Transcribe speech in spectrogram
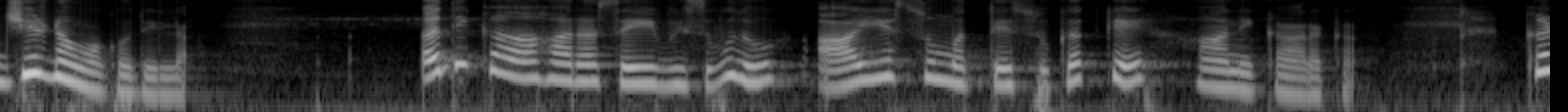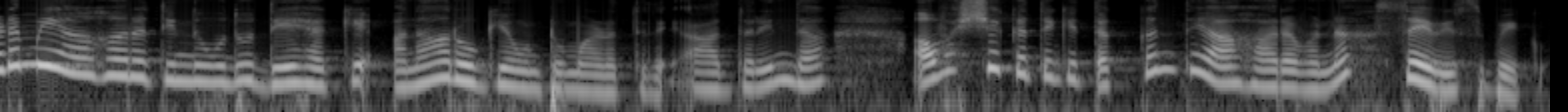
ಜೀರ್ಣವಾಗೋದಿಲ್ಲ. ಅಧಿಕ ಆಹಾರ ಸೇವಿಸುವುದು ಆಯಸ್ಸು ಮತ್ತು ಸುಖಕ್ಕೆ ಹಾನಿಕಾರಕ. ಕಡಿಮೆ ಆಹಾರ ತಿನ್ನುವುದು ದೇಹಕ್ಕೆ ಅನಾರೋಗ್ಯ ಉಂಟು ಮಾಡುತ್ತದೆ ಆದ್ದರಿಂದ ಅವಶ್ಯಕತೆಗೆ ತಕ್ಕಂತೆ ಆಹಾರವನ್ನು ಸೇವಿಸಬೇಕು.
